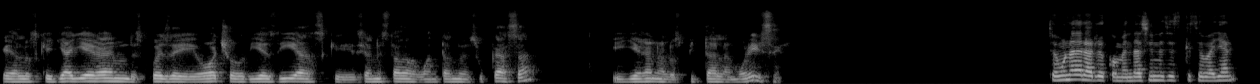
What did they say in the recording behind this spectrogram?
que a los que ya llegan después de 8 o 10 días que se han estado aguantando en su casa y llegan al hospital a morirse. Sea, una de las recomendaciones es que se vayan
